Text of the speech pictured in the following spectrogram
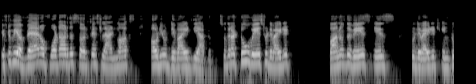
you have to be aware of what are the surface landmarks. How do you divide the abdomen? So there are two ways to divide it. One of the ways is to divide it into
